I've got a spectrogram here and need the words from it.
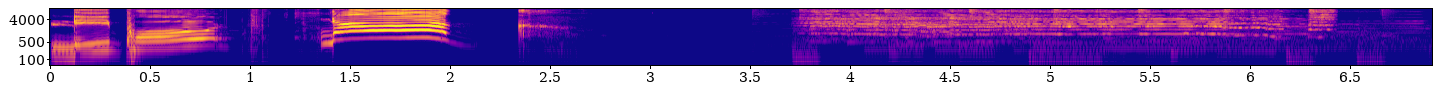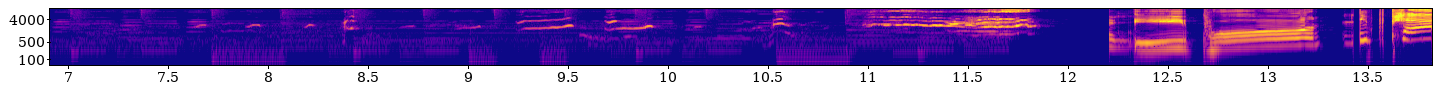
Depot Dog อีโพดอีพนด้า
